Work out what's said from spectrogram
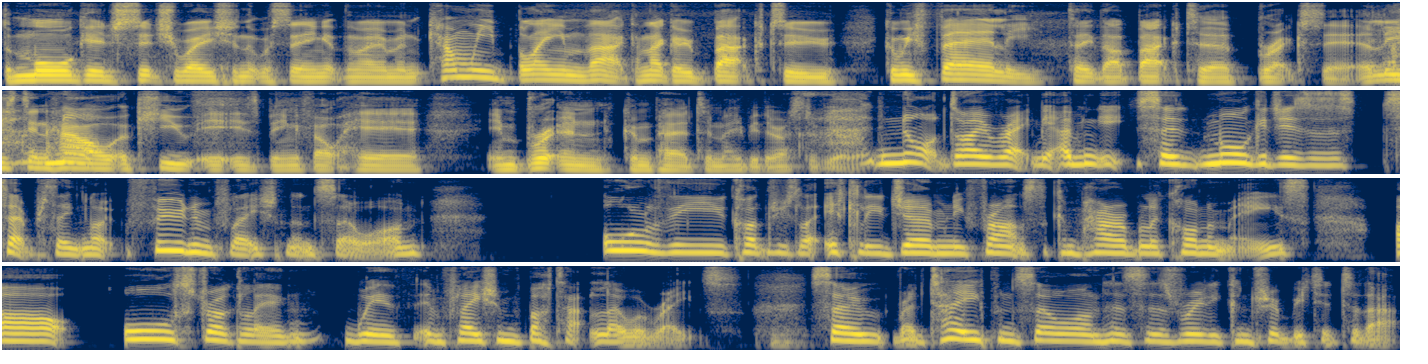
the mortgage situation that we're seeing at the moment, can we blame that? Can that go back to, can we fairly take that back to Brexit, at least in uh, how acute it is being felt here in Britain compared to maybe the rest of Europe? Not directly. I mean, so mortgages is a separate thing, like food inflation and so on. All of the EU countries like Italy, Germany, France, the comparable economies are all struggling with inflation but at lower rates. So red tape and so on has, has really contributed to that.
